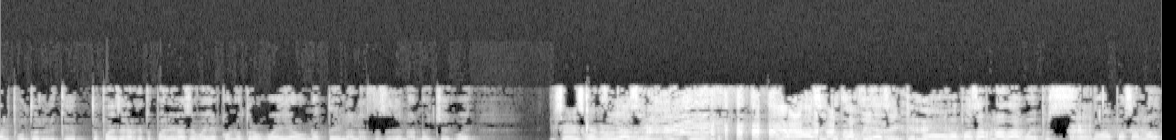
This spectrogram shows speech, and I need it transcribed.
al punto en el que tú puedes dejar que tu pareja se vaya con otro güey a un hotel a las 12 de la noche, güey. Y sabes que no... confías en, en que... Ah, si tú confías en que no va a pasar nada, güey, pues Ajá. no va a pasar nada.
